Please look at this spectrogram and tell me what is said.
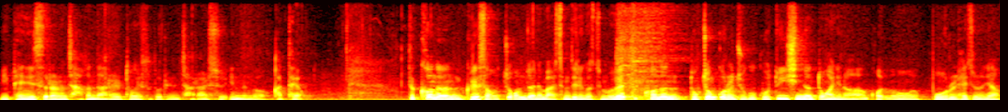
이 베니스라는 작은 나라를 통해서도 우리는 잘 알 수 있는 것 같아요. 특허는 그래서 조금 전에 말씀드린 것처럼 왜 특허는 독점권을 주고 그것도 20년 동안이나 거- 어, 보호를 해주느냐?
